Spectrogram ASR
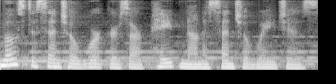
Most essential workers are paid non essential wages.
